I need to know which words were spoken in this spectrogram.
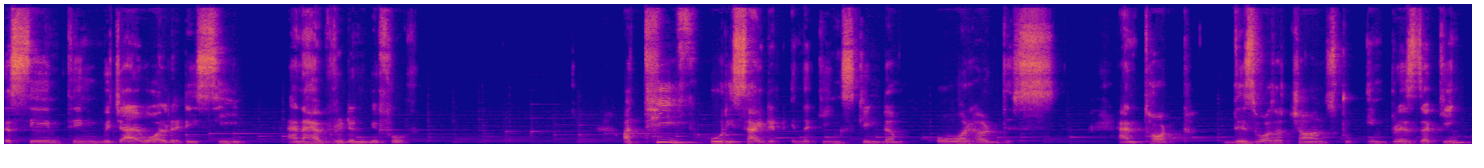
the same thing which I have already seen and I have ridden before? A thief who resided in the king's kingdom overheard this and thought this was a chance to impress the king,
